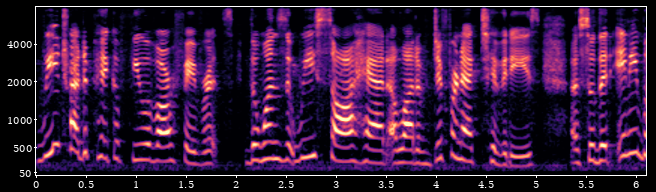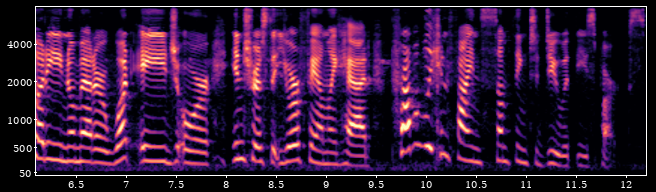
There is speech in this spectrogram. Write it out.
we tried to pick a few of our favorites, the ones that we saw had a lot of different activities, uh, so that anybody, no matter what age or interest that your family had, probably can find something to do with these parks.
